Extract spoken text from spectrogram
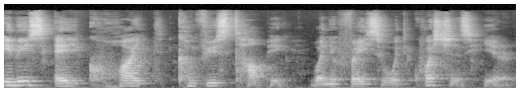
It is a quite confused topic when you face with questions here.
